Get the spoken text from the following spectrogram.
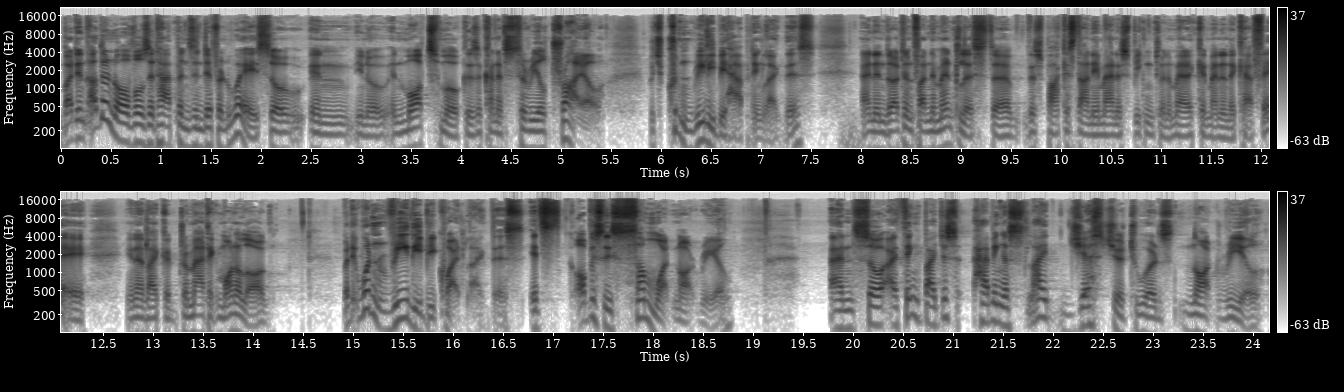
But in other novels, it happens in different ways. So in, you know, in Moth Smoke, there's a kind of surreal trial which couldn't really be happening like this. And in *The Fundamentalist, uh, this Pakistani man is speaking to an American man in a cafe in a, like a dramatic monologue. But it wouldn't really be quite like this. It's obviously somewhat not real. And so I think by just having a slight gesture towards not real,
